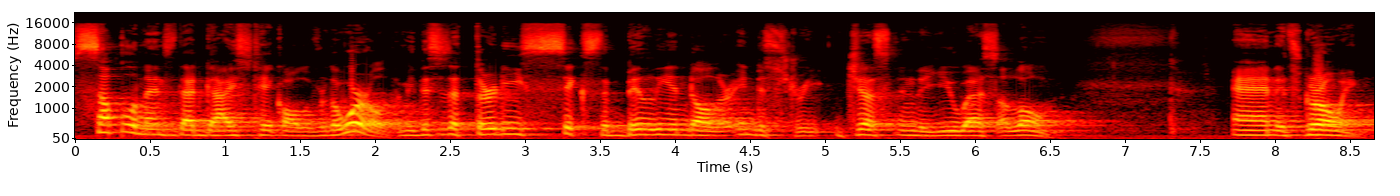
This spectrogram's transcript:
supplements that guys take all over the world. I mean, this is a $36 billion industry just in the US alone, and it's growing.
